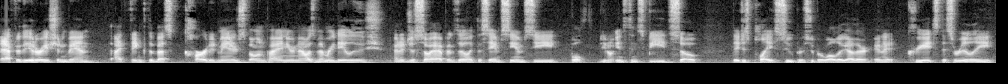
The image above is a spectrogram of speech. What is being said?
after the iteration ban, I think the best card advantage spell in Pioneer now is Memory Deluge. And it just so happens they're like the same CMC, both, you know, instant speed. So they just play super, super well together. And it creates this really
